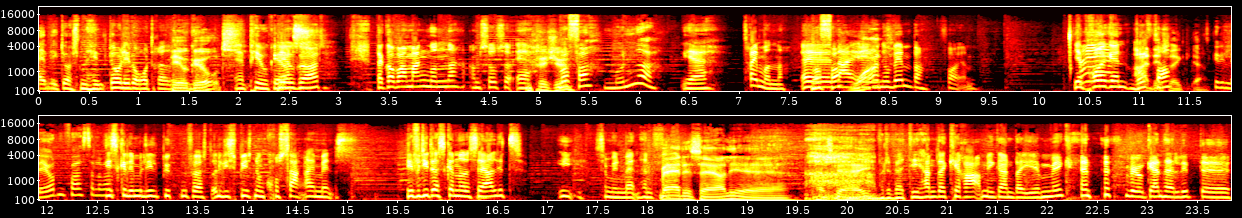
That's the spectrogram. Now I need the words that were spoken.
jeg ved ikke, det var, sådan helt, det var lidt overdrevet. Peugeot. Ja, Peugeot. Det er jo godt. Der går bare mange måneder om så så. Ja, Peugeot. Hvorfor? Måneder. ja tre måneder. Øh, Hvorfor? Nej, What? øh, november får jeg dem. Jeg prøver igen. Nej, det er Hvorfor? så ikke, ja. Skal de lave den først, eller hvad? De skal lige med lille bygge den først, og lige spise nogle croissanter imens. Det er fordi, der skal noget særligt i, som min mand han fik. Hvad er det særlige, øh, han skal have i? Ah, ved du hvad, det er ham, der er keramikeren derhjemme, ikke? Han vil jo gerne have lidt... Øh...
